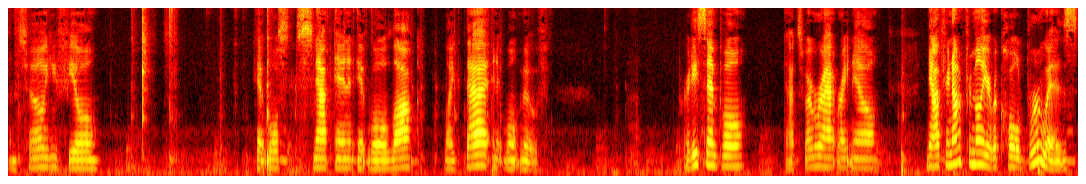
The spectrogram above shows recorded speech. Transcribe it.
until you feel it will snap in. And it will lock like that and it won't move. Pretty simple. That's where we're at right now. Now, if you're not familiar with cold brew is,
